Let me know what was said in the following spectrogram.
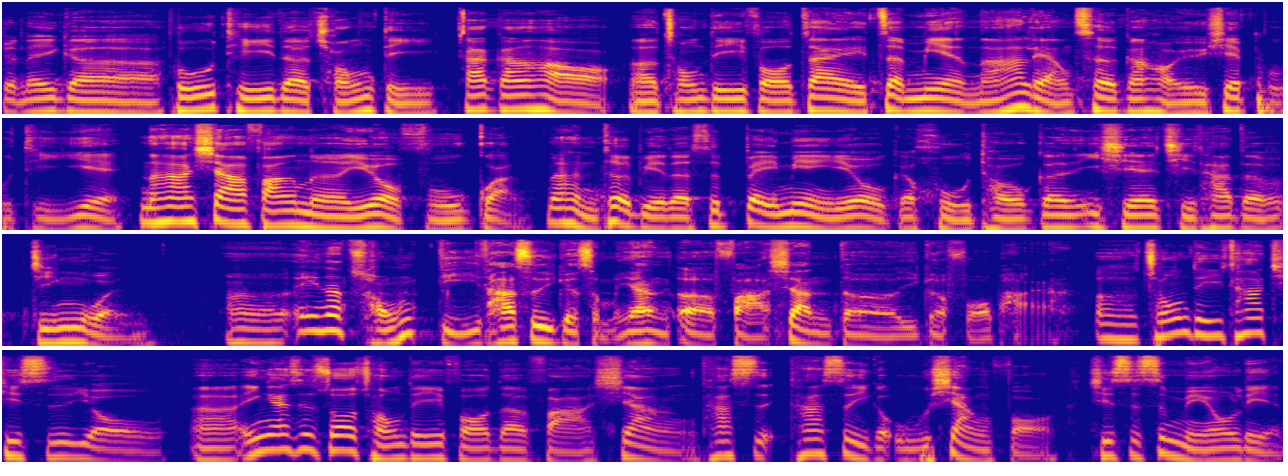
选了一个菩提的重叠，它刚好呃重叠佛在正面，然后两侧刚好有一些菩提叶。那它下方呢也有佛管。那很特别的是背面也有个虎头跟一些其他的金。英文，呃，哎，那重迪它是一个什么样呃法相的一个佛牌啊？呃，重迪它其实有呃，应该是说重迪佛的法相，它是它是一个无相佛，其实是没有脸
